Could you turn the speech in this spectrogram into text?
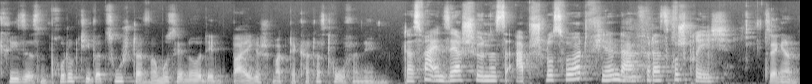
Krise ist ein produktiver Zustand, man muss ja nur den Beigeschmack der Katastrophe nehmen. Das war ein sehr schönes Abschlusswort. Vielen Dank für das Gespräch. Sehr gern.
